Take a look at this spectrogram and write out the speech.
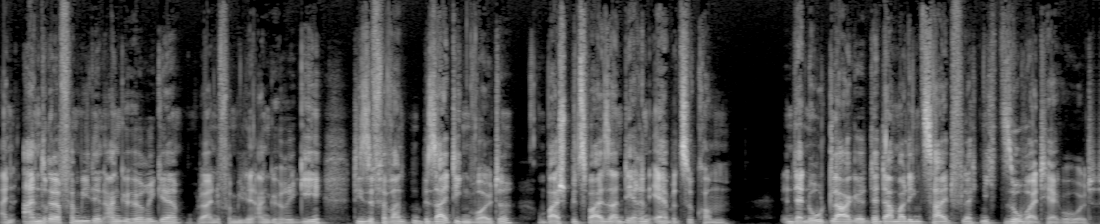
ein anderer Familienangehöriger oder eine Familienangehörige diese Verwandten beseitigen wollte, um beispielsweise an deren Erbe zu kommen. In der Notlage der damaligen Zeit vielleicht nicht so weit hergeholt.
